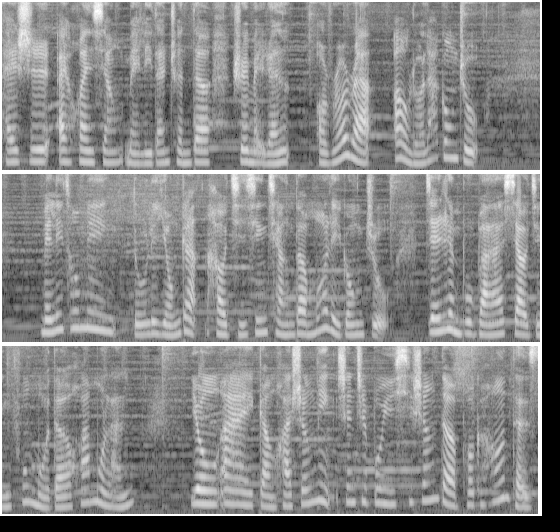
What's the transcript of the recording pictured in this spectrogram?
还是爱幻想、美丽单纯的睡美人 Aurora 奥罗拉公主？美丽、聪明、独立、勇敢、好奇心强的茉莉公主，坚韧不拔、孝敬父母的花木兰，用爱感化生命，甚至不予牺牲的 Pocahontas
